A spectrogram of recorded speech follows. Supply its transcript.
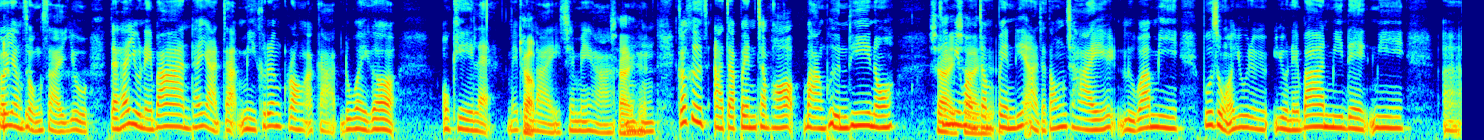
ก็ยังสงสัยอยู่ แต่ถ้าอยู่ในบ้านถ้าอยากจะมีเครื่องกรองอากาศด้วยก็โอเคแหละ ไม่เป็นไรใช่ไหมคะใช่ครับอือฮึก็คืออาจจะเป็นเฉพาะบางพื้นที่เนาะใช่ ที่มีความใช่จำเป็นที่อาจจะต้องใช้ หรือว่ามีผู้สูงอายุอยู่อยู่ในบ้านมีเด็กมีอ่า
